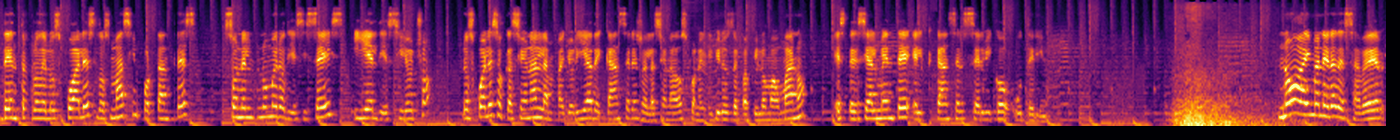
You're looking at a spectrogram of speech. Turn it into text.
dentro de los cuales los más importantes son el número 16 y el 18, los cuales ocasionan la mayoría de cánceres relacionados con el virus de papiloma humano, especialmente el cáncer cérvico uterino. No hay manera de saber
